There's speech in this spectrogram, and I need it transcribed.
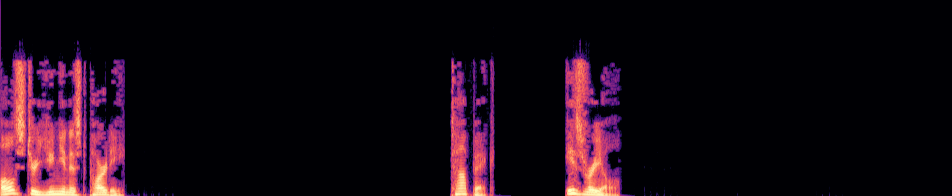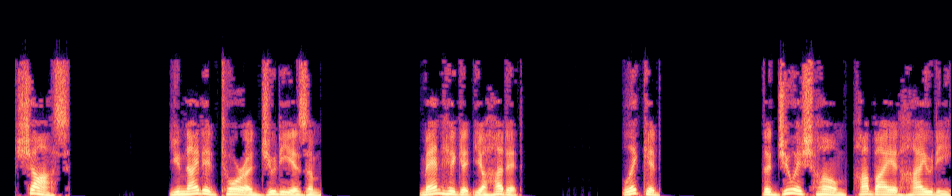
Ulster Unionist Party. Israel. Shas. United Torah Judaism Manhigat Yehudit Likud. The Jewish Home, Habayit Hayudi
